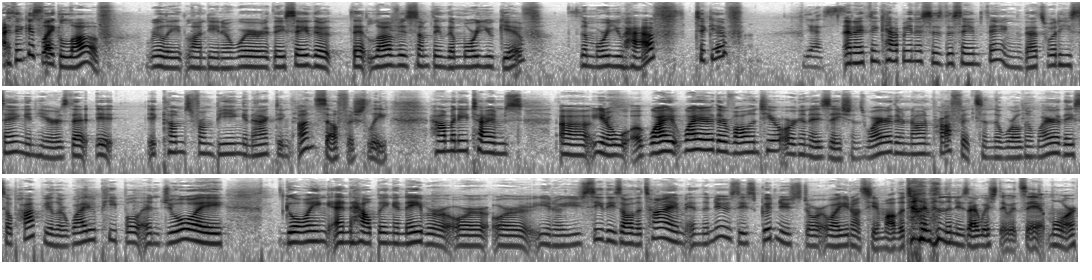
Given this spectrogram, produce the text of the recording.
I think it's like love, really, Londina, where they say that that love is something the more you give, the more you have to give. Yes. And I think happiness is the same thing. That's what he's saying in here is that it it comes from being and acting unselfishly. How many times uh, you know why why are there volunteer organizations? Why are there nonprofits in the world and why are they so popular? Why do people enjoy going and helping a neighbor or or you know you see these all the time in the news these good news stories well you don't see them all the time in the news i wish they would say it more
